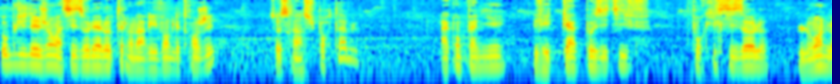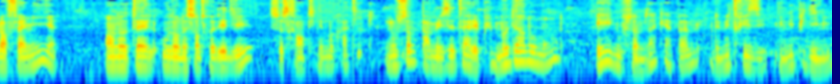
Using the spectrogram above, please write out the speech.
obliger les gens à s'isoler à l'hôtel en arrivant de l'étranger, ce serait insupportable. Accompagner les cas positifs pour qu'ils s'isolent loin de leur famille, en hôtel ou dans des centres dédiés, ce serait antidémocratique. Nous sommes parmi les États les plus modernes au monde, et nous sommes incapables de maîtriser une épidémie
